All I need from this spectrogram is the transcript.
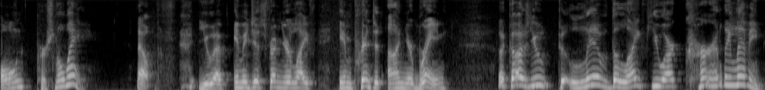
own personal way. Now, you have images from your life imprinted on your brain that cause you to live the life you are currently living.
